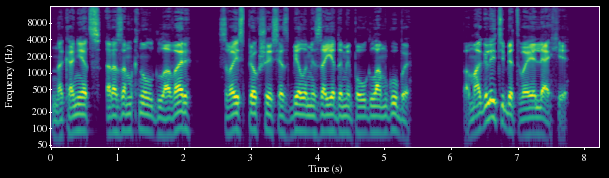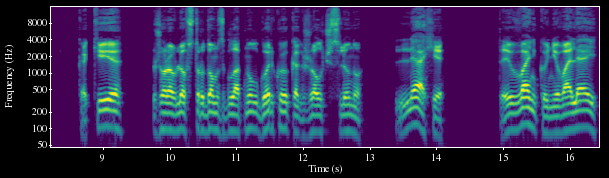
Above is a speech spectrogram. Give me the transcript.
Наконец разомкнул главарь, свои спекшиеся с белыми заедами по углам губы. «Помогли тебе твои ляхи?» «Какие?» Журавлев с трудом сглотнул горькую, как желчь, слюну. «Ляхи!» «Ты Ваньку не валяй!»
